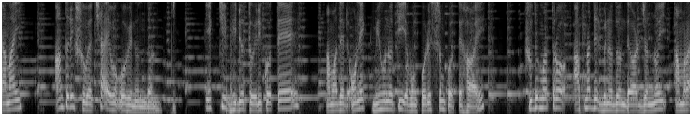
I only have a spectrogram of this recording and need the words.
জানাই আন্তরিক শুভেচ্ছা এবং অভিনন্দন। একটি ভিডিও তৈরি করতে আমাদের অনেক মেহনতি এবং পরিশ্রম করতে হয়। শুধুমাত্র আপনাদের বিনোদন দেওয়ার জন্যই আমরা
